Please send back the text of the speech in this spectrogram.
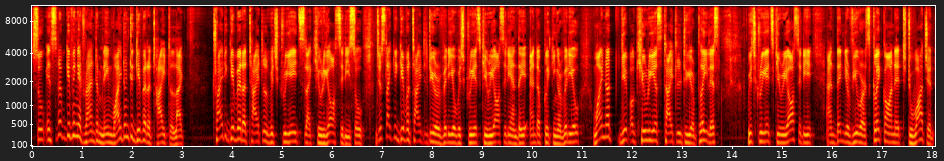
So instead of giving it random name, why don't you give it a title? Like try to give it a title which creates like curiosity. So just like you give a title to your video which creates curiosity and they end up clicking your video why not give a curious title to your playlist which creates curiosity and then your viewers click on it to watch it.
